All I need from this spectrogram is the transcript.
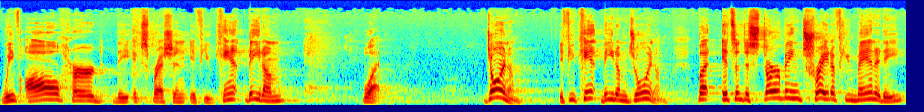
We've all heard the expression if you can't beat them, what? Join them. If you can't beat them, join them. But it's a disturbing trait of humanity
